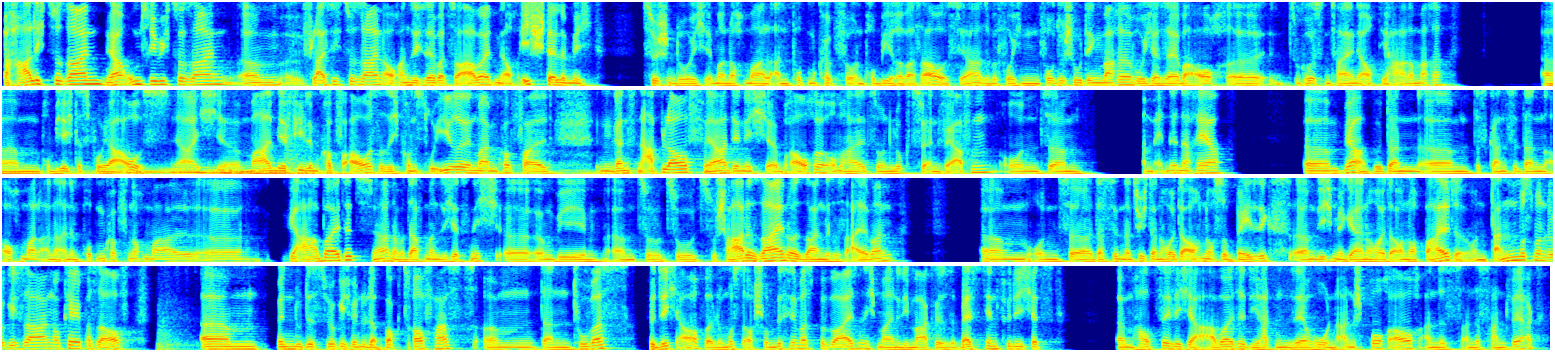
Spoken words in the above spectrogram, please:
beharrlich zu sein, ja, umtriebig zu sein, ähm, fleißig zu sein, auch an sich selber zu arbeiten. Auch ich stelle mich zwischendurch immer noch mal an Puppenköpfe und probiere was aus, ja. Also bevor ich ein Fotoshooting mache, wo ich ja selber auch äh, zu größten Teilen ja auch die Haare mache, ähm, probiere ich das vorher aus. Ja, ich äh, mal mir viel im Kopf aus, also ich konstruiere in meinem Kopf halt einen ganzen Ablauf, ja, den ich äh, brauche, um halt so einen Look zu entwerfen und ähm, am Ende nachher ähm, ja, wird dann ähm, das Ganze dann auch mal an einem Puppenkopf nochmal äh, gearbeitet. Ja, da darf man sich jetzt nicht äh, irgendwie ähm, zu, zu, zu schade sein oder sagen, das ist albern. Ähm, und äh, das sind natürlich dann heute auch noch so Basics, ähm, die ich mir gerne heute auch noch behalte. Und dann muss man wirklich sagen, okay, pass auf, ähm, wenn du das wirklich, wenn du da Bock drauf hast, ähm, dann tu was für dich auch, weil du musst auch schon ein bisschen was beweisen. Ich meine, die Marke Sebastian, für die ich jetzt ähm, hauptsächlich erarbeite, die hat einen sehr hohen Anspruch auch an das, an das Handwerk.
